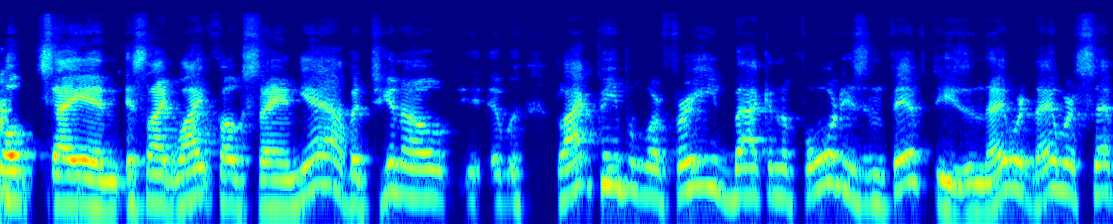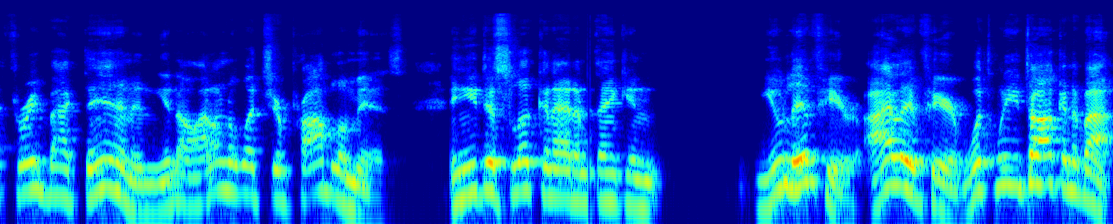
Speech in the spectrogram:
folks saying, it's like white folks saying, yeah, but you know, it, black people were freed back in the 40s and 50s, and they were they were set free back then. And you know, I don't know what your problem is. And you're just looking at them thinking, you live here, I live here. What, what are you talking about?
